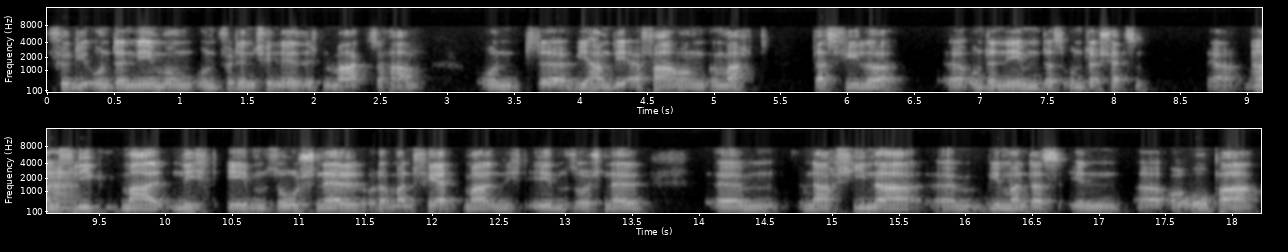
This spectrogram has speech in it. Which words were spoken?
für die Unternehmung und für den chinesischen Markt zu haben. Und äh, wir haben die Erfahrung gemacht, dass viele äh, Unternehmen das unterschätzen. Ja, man mhm. fliegt mal nicht eben so schnell oder man fährt mal nicht eben so schnell ähm, nach China, ähm, wie man das in äh, Europa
